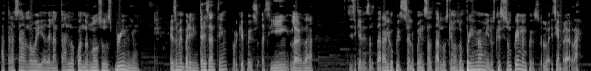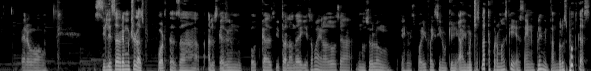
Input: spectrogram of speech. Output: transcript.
atrasarlo y adelantarlo cuando no sos premium. Eso me parece interesante porque pues así, la verdad, si se quiere saltar algo, pues se lo pueden saltar los que no son premium y los que sí son premium, pues lo de siempre, ¿verdad? Pero sí les abre mucho las puertas a, a, los que hacen podcast y toda la onda. Y eso me agradó, o sea, no solo en Spotify, sino que hay muchas plataformas que ya están implementando los podcasts.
